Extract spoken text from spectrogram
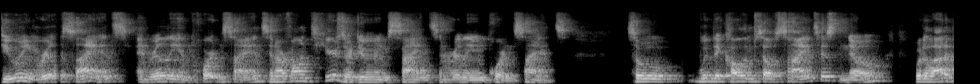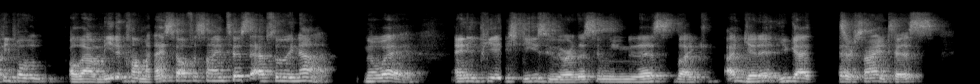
doing real science and really important science, and our volunteers are doing science and really important science. So, would they call themselves scientists? No. Would a lot of people allow me to call myself a scientist? Absolutely not. No way. Any PhDs who are listening to this, like, I get it. You guys are scientists.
